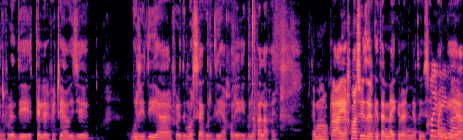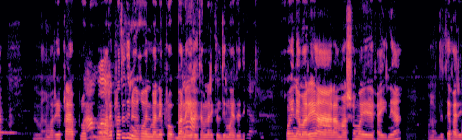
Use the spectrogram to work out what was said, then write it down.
এরপরে দিয়ে তেলের ফিটা ওই যে গুড়ি দিয়া এরপরে দিয়ে মরচা গুড়ি দিয়া করে এগুলো পালা পাই তেমন প্রায় এক মাস হয়ে যায় তার নাই করে না তুই ভাঙ্গিয়া আমার প্রায় আমার প্রতিদিন কইন মানে প্রব বানাই দিতাম, নারকেল দিয়ে ময়দা দিই কইন আমারে, আর আমার সময় পাই না, আর দিতে পারি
